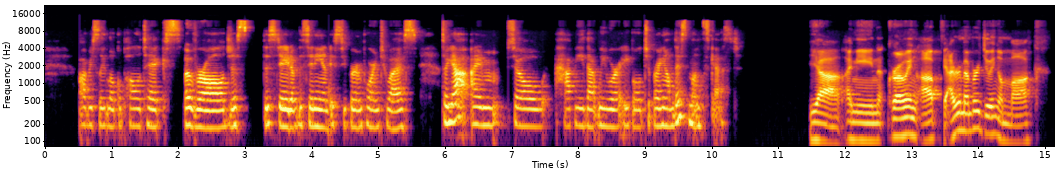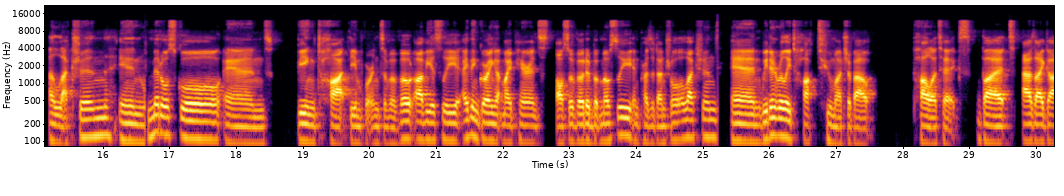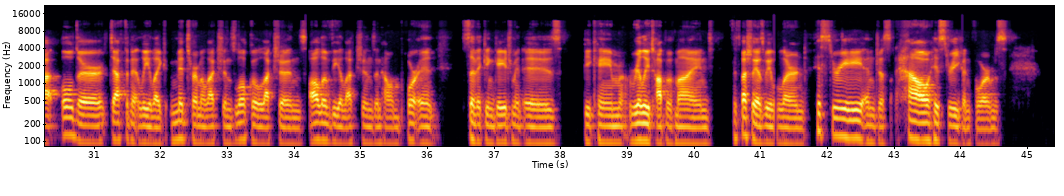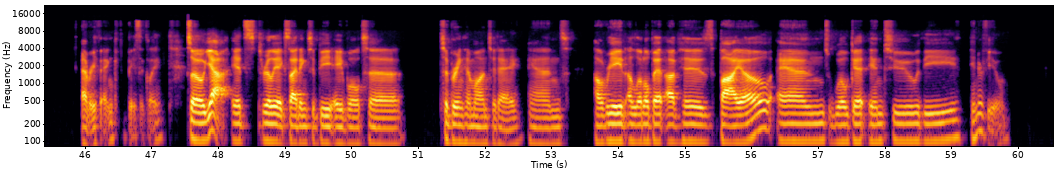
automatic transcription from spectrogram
Obviously, local politics overall, just the state of the city, is super important to us. So yeah, I'm so happy that we were able to bring on this month's guest. Yeah, I mean, growing up, I remember doing a mock election in middle school and being taught the importance of a vote, obviously. I think growing up, my parents also voted, but mostly in presidential elections. And we didn't really talk too much about politics. But as I got older, definitely like midterm elections, local elections, all of the elections and how important civic engagement is became really top of mind, especially as we learned history and just how history informs everything basically. So yeah, it's really exciting to be able to to bring him on today and I'll read a little bit of his bio and we'll get into the interview.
